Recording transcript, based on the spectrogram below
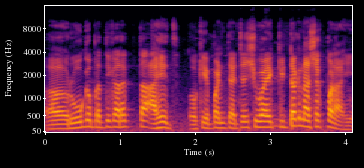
अ, रोगप्रतिकारकता आहेच ओके पण त्याच्याशिवाय कीटकनाशक पण आहे.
